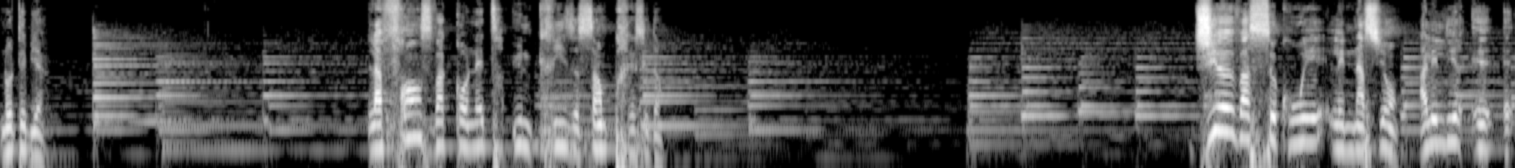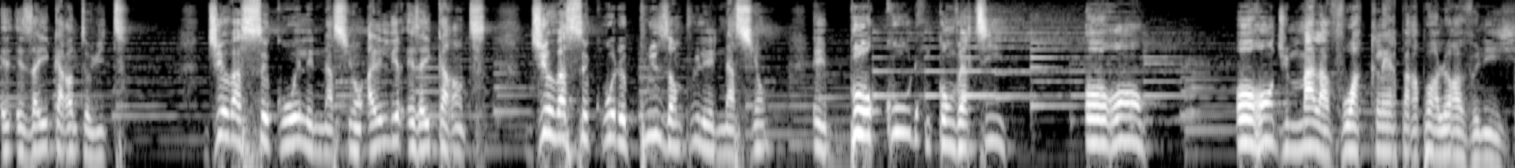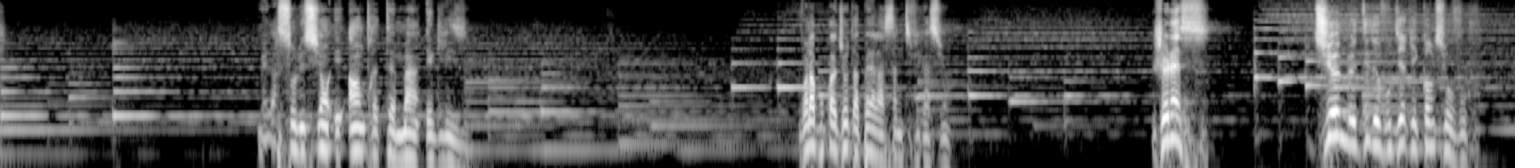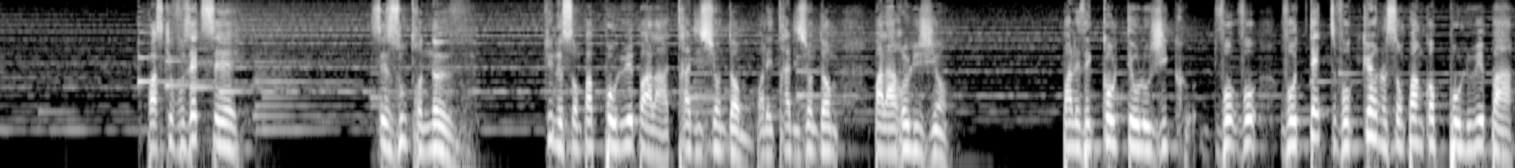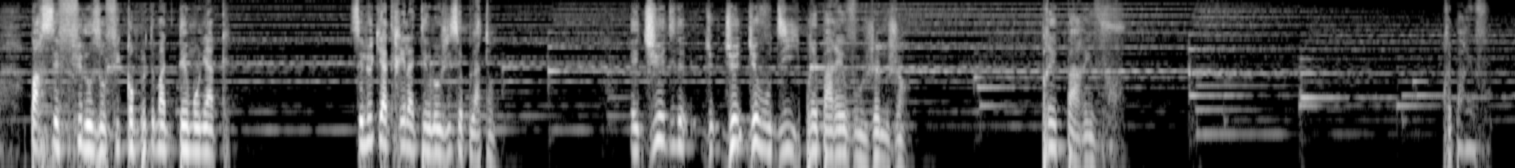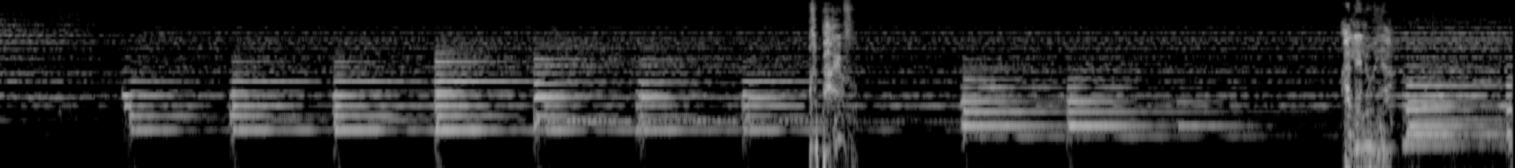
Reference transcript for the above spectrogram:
Notez bien. La France va connaître une crise sans précédent. Dieu va secouer les nations. Allez lire Ésaïe 48. Dieu va secouer les nations. Allez lire Ésaïe 40. Dieu va secouer de plus en plus les nations et beaucoup d'inconvertis auront, auront du mal à voir clair par rapport à leur avenir. Mais la solution est entre tes mains, Église. Voilà pourquoi Dieu t'appelle à la sanctification. Jeunesse, Dieu me dit de vous dire qu'il compte sur vous. Parce que vous êtes ces, ces outres neuves qui ne sont pas polluées par la tradition d'homme, par les traditions d'hommes, par la religion, par les écoles théologiques. Vos, têtes, vos cœurs ne sont pas encore pollués par, ces philosophies complètement démoniaques. C'est lui qui a créé la théologie, c'est Platon. Et Dieu, dit, Dieu vous dit, préparez-vous, jeunes gens. Préparez-vous. Préparez-vous. Préparez-vous. Aleluya.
